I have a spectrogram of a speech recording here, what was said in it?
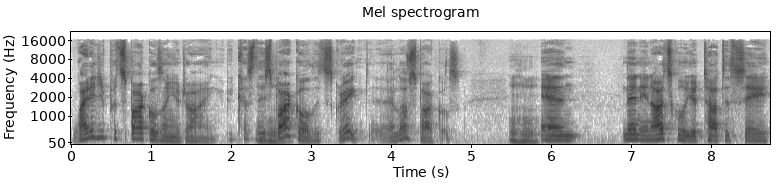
why did you put sparkles on your drawing? Because they Mhm. sparkle. It's great. I love sparkles. Mhm. And then in art school, you're taught to say,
